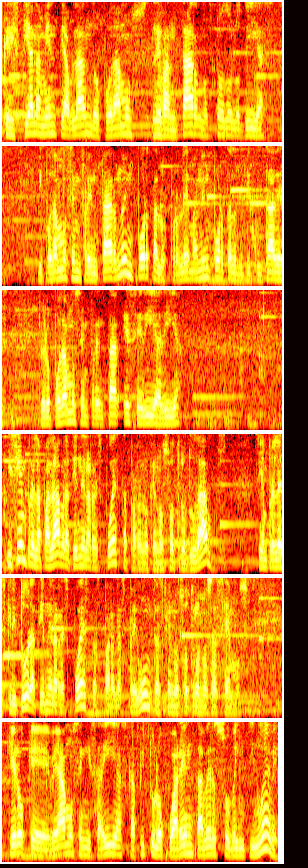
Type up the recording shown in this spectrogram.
cristianamente hablando podamos levantarnos todos los días y podamos enfrentar, no importa los problemas, no importa las dificultades, pero podamos enfrentar ese día a día? Y siempre la palabra tiene la respuesta para lo que nosotros dudamos. Siempre la escritura tiene las respuestas para las preguntas que nosotros nos hacemos. Quiero que veamos en Isaías capítulo 40, verso 29.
